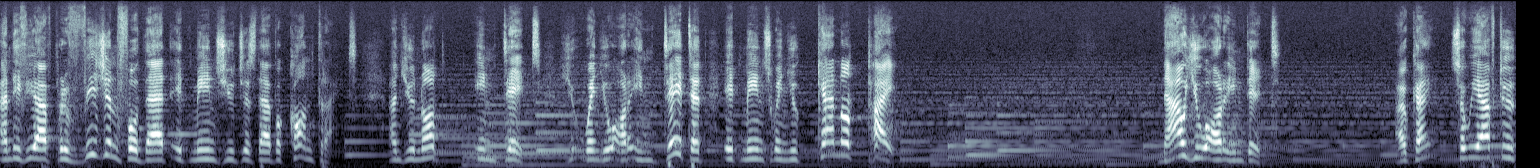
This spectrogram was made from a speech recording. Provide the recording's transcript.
And if you have provision for that, it means you just have a contract and you're not in debt. You, when you are indebted, it means when you cannot pay. Now you are in debt. Okay? So we have to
